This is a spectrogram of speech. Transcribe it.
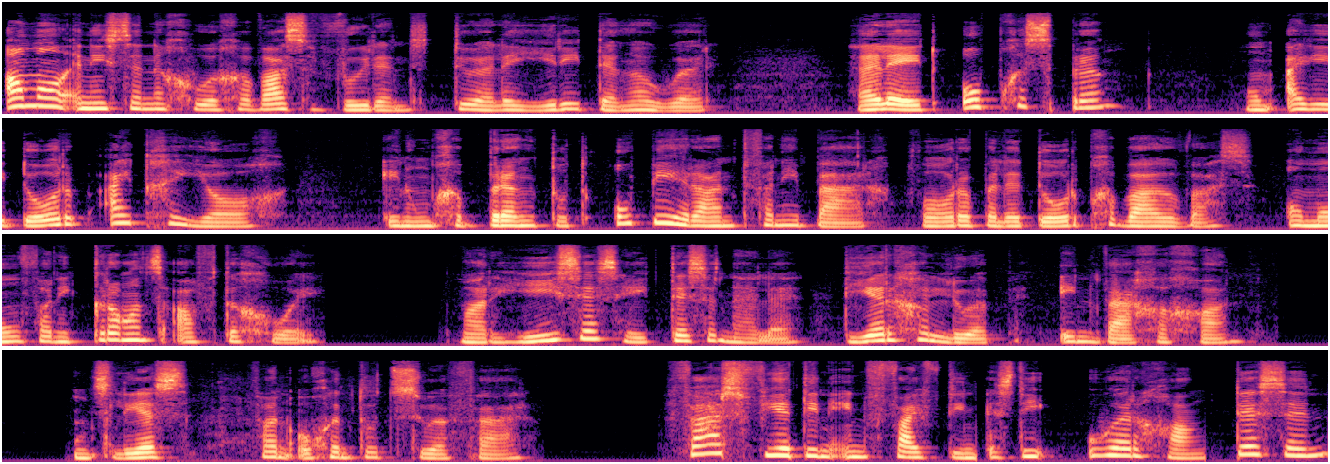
Almal in die sinagoge was woedend toe hulle hierdie dinge hoor. Hulle het opgespring, hom uit die dorp uitgejaag en hom gebring tot op die rand van die berg waarop hulle dorp gebou was om hom van die kraans af te gooi. Maar Jesus het tussen hulle deurgeloop en weggegaan. Ons lees vanoggend tot sover. Vers 14 en 15 is die oorgang tussen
